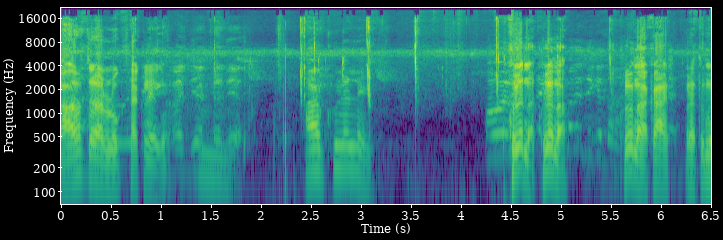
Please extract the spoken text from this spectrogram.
গাছ তোরা লোক থাকলে হ্যাঁ খুলে খুলে না খুলে না খুলে না আকাশ। ওরা তুমি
